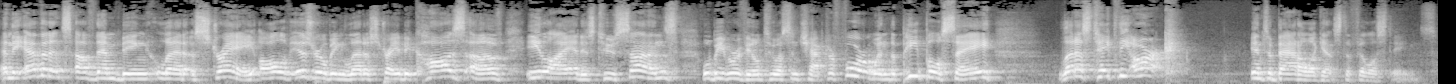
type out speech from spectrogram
And the evidence of them being led astray, all of Israel being led astray because of Eli and his two sons, will be revealed to us in chapter 4 when the people say, Let us take the ark into battle against the Philistines.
